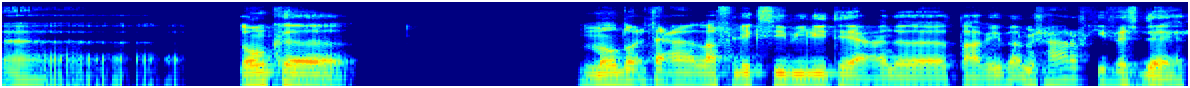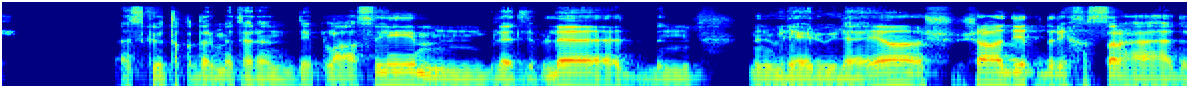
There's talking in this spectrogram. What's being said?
آآ donc الموضوع تاع la flexibilité عند الطبيبة مش عارف كيفاش داير. اسكو تقدر مثلًا تديبلاصي من بلاد لبلاد، من من ولاية لولاية، ش اش غادي يقدر يخسرها هذا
